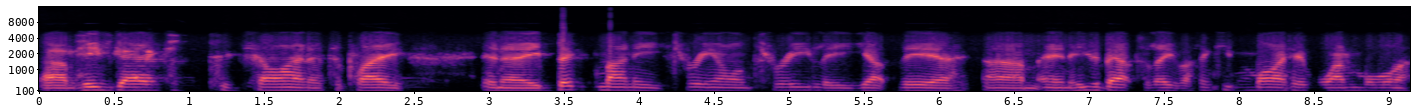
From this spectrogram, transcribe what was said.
Um, he's going to China to play in a big money three on three league up there, um, and he's about to leave. I think he might have one more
